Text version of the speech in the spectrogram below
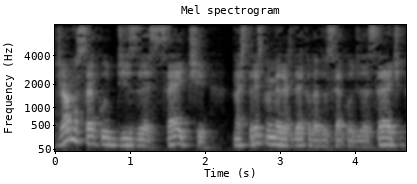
Já no século XVII, nas três primeiras décadas do século XVII,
